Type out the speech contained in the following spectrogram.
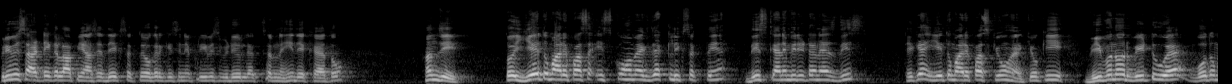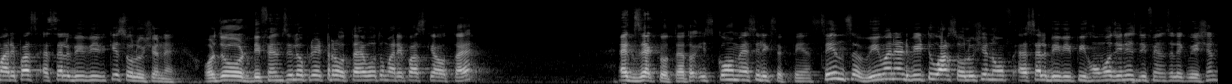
प्रीवियस आर्टिकल आप यहाँ से देख सकते हो, अगर किसी ने प्रीवियस वीडियो लेक्चर नहीं देखा है तो। हाँ जी? तो ये तुम्हारे पास है, इसको हम एग्जैक्ट लिख सकते हैं। This can be written as this ठीक है? ये तुम्हारे पास क्यों है? क्योंकि V1 और V2 है, वो तुम्हारे पास एस एल के सोल्यूशन है। और जो डिफेंसिव ऑपरेटर होता है, वो तुम्हारे पास क्या होता है? एग्जैक्ट होता है। तो इसको हम ऐसे लिख सकते हैं। Since v one and v two are solution of S L BVP homogeneous differential equation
